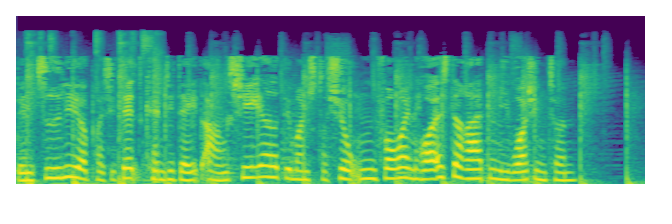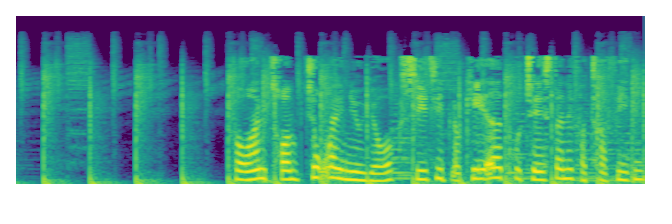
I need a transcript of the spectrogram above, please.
Den tidligere præsidentkandidat arrangerede demonstrationen foran højesteretten i Washington. Foran Trump 2 i New York City blokerede protesterne for trafikken,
